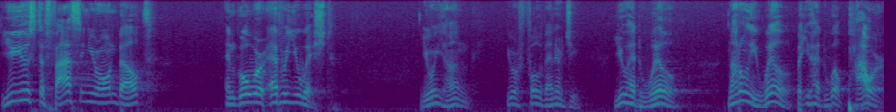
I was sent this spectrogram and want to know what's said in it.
you used to fasten your own belt and go wherever you wished. You were young, you were full of energy, you had will. Not only will, but you had willpower.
